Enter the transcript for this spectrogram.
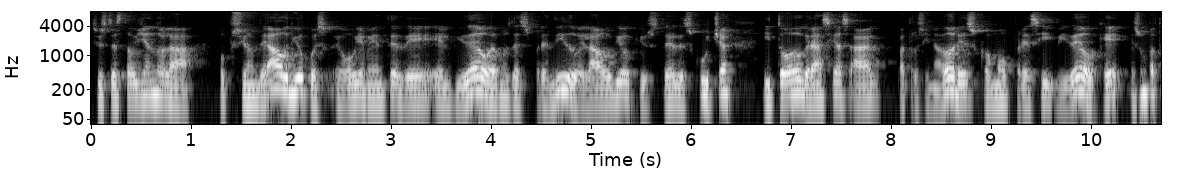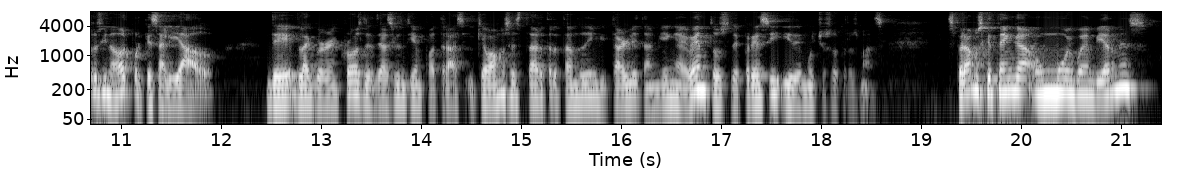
Si usted está oyendo la opción de audio, pues eh, obviamente del video hemos desprendido el audio que usted escucha y todo gracias a patrocinadores como Prezi Video, que es un patrocinador porque es aliado. de BlackBerry Cross desde hace un tiempo atrás y que vamos a estar tratando de invitarle también a eventos de Prezi y de muchos otros más. Esperamos que tenga un muy buen viernes,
